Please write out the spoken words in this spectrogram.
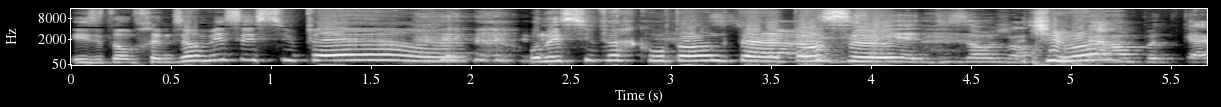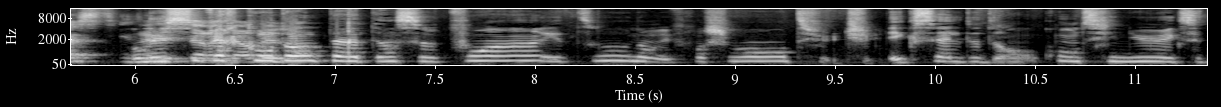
Et ils étaient en train de dire, mais c'est super, euh, on est super content que tu as atteint ce... Il y a 10 ans, genre, tu vois, faire un podcast, on est super content que tu as atteint ce point et tout. Non, mais franchement, tu, tu excelles dedans, continue, etc.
